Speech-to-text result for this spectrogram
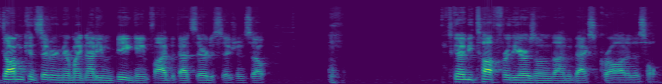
dumb considering there might not even be a game five, but that's their decision. So it's going to be tough for the Arizona Diamondbacks to crawl out of this hole.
